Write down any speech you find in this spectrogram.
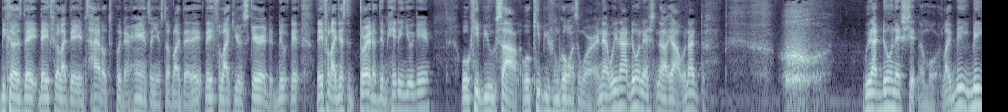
because they, they feel like they're entitled to put their hands on you and stuff like that. They, they feel like you're scared to do they, they feel like just the threat of them hitting you again will keep you silent, will keep you from going somewhere. And now we're not doing that. No, y'all, we're not. We're not doing that shit no more. Like, be be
